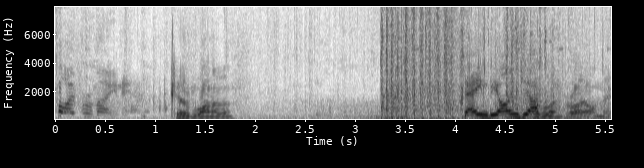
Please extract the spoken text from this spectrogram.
Five remaining. Killed one of them. Dane, behind you. Everyone's right on me.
